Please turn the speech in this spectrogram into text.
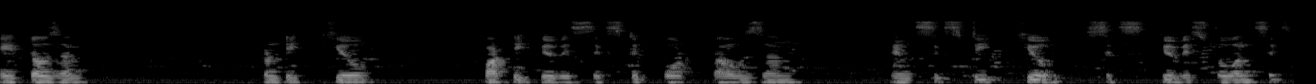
8020 cube 40 cube is 64000 and 60 cube. 6 cube is 216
